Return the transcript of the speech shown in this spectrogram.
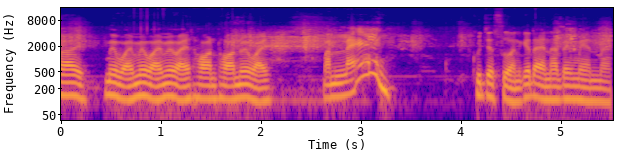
วายไม่ไหวไม่ไหวไม่ไหวทอนทอนไม่ไหว มันแรงกูจะสวนก็ได้นะแบงแมนมา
